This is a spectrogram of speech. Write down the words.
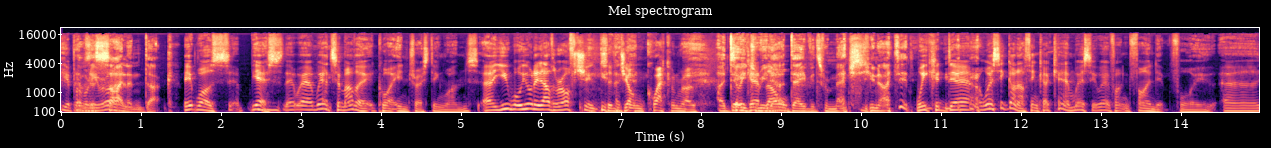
you're probably a right. silent duck. It was, yes. There were, we had some other quite interesting ones. Uh, you, well, you wanted other offshoots of John Quackenrow. I So we dare could to read out whole- David's from Manchester United. We could. Uh, where's it gone? I think I can. Where's it? Where if I can find it for you? Uh,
